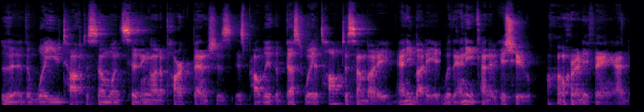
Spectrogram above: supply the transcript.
the, the way you talk to someone sitting on a park bench is, is probably the best way to talk to somebody, anybody with any kind of issue or anything. And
